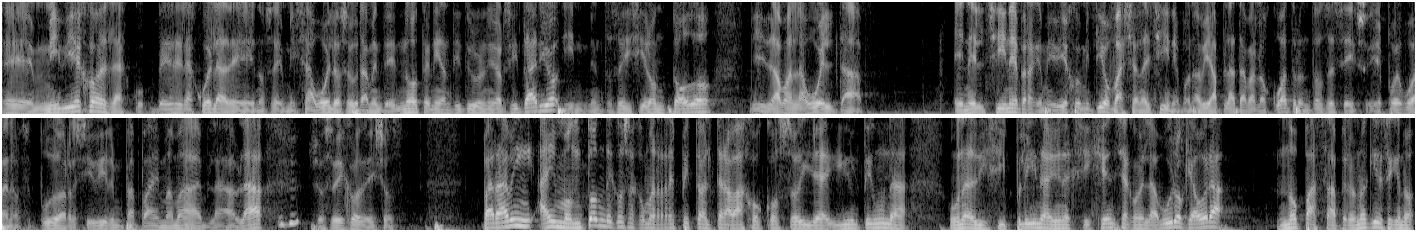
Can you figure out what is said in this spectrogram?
eh, mi viejo es la escu- desde la escuela de, no sé, mis abuelos seguramente no tenían título universitario y entonces hicieron todo y daban la vuelta en el cine para que mi viejo y mi tío vayan al cine, porque no había plata para los cuatro, entonces eso. Y después, bueno, se pudo recibir mi papá y mamá, bla, bla. Yo soy hijo de ellos. para mí hay un montón de cosas como el respeto al trabajo, coso, y, y tengo una, una disciplina y una exigencia con el laburo que ahora no pasa, pero no quiere decir que no.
